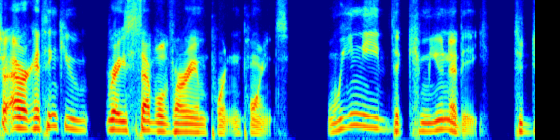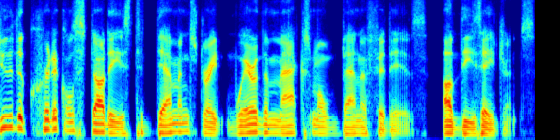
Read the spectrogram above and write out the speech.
So, Eric, I think you raised several very important points. We need the community to do the critical studies to demonstrate where the maximal benefit is of these agents.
